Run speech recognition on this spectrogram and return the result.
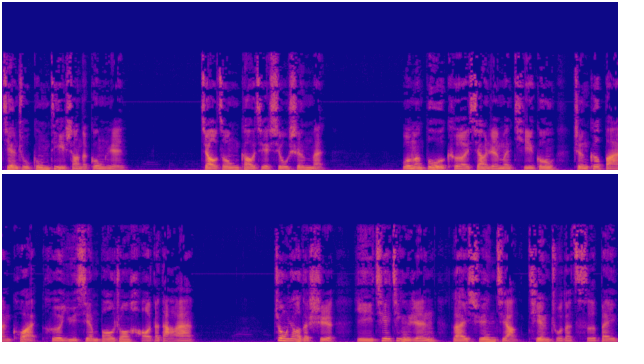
建筑工地上的工人。教宗告诫修生们：我们不可向人们提供整个板块和预先包装好的答案。重要的是以接近人来宣讲天主的慈悲，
